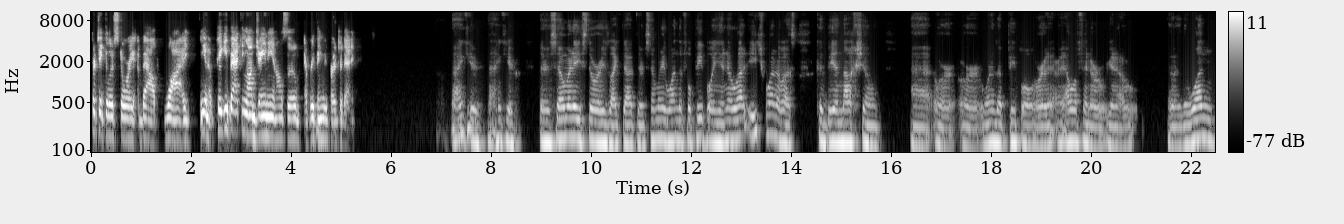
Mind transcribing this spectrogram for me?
particular story about why you know piggybacking on janie and also everything we've heard today. Thank you. Thank you there's so many stories like that. There's so many wonderful people. And you know what? Each one of us could be a Nachshon uh, or or one of the people or an elephant or, you know, uh, the one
